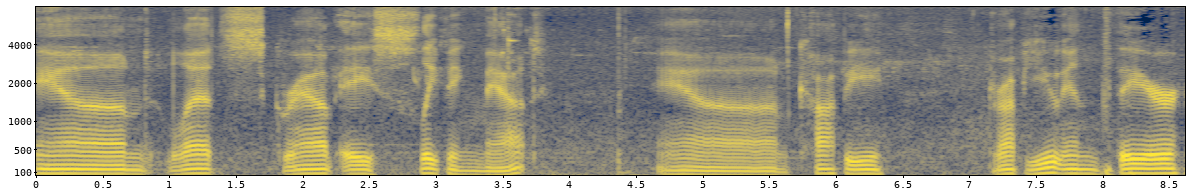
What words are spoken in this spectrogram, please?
And let's grab a sleeping mat and copy, drop you in there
